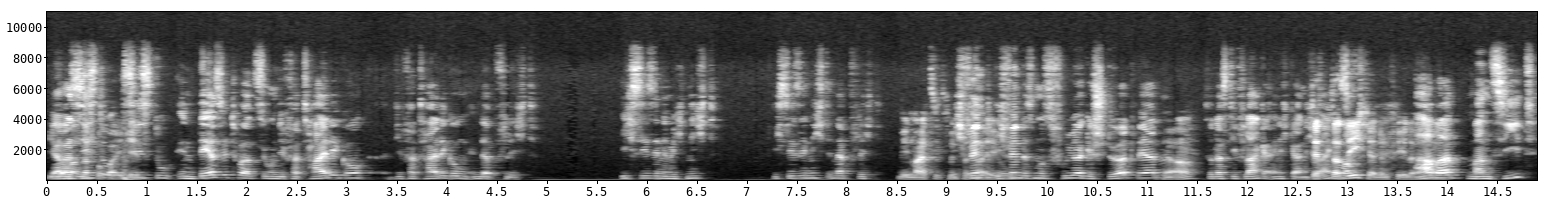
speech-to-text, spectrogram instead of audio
wie Ja, aber siehst du, siehst du in der Situation die Verteidigung, die Verteidigung in der Pflicht? Ich sehe sie nämlich nicht. Ich sehe sie nicht in der Pflicht. Wen meinst du jetzt mit Ich finde, ich es muss früher gestört werden, ja. sodass die Flanke eigentlich gar nicht Das, da reinkommt. sehe ich ja den Fehler. Aber man sieht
